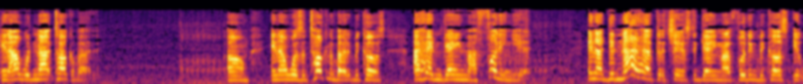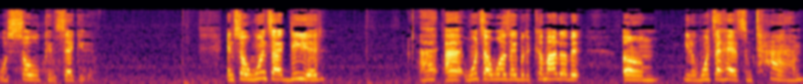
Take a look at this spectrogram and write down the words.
And I would not talk about it. Um, and I wasn't talking about it because I hadn't gained my footing yet. And I did not have a chance to gain my footing because it was so consecutive. And so once I did, I, I once I was able to come out of it, um, you know, once I had some time,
